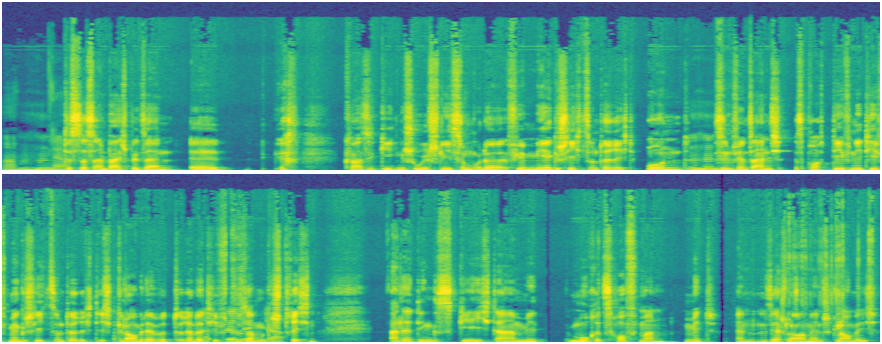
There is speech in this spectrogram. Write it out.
Ah, mhm, ja. Dass das ein Beispiel sein, äh, quasi gegen Schulschließung oder für mehr Geschichtsunterricht. Und Mhm. sind wir uns einig, es braucht definitiv mehr Geschichtsunterricht. Ich glaube, der wird relativ Natürlich, ja. zusammengestrichen. Allerdings gehe ich da mit Moritz Hoffmann mit. Ein sehr schlauer Mensch, glaube ich.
